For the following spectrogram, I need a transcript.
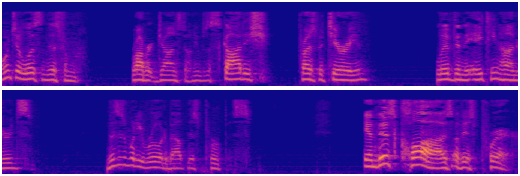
I want you to listen to this from Robert Johnstone. He was a Scottish Presbyterian, lived in the 1800s. This is what he wrote about this purpose. In this clause of his prayer,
